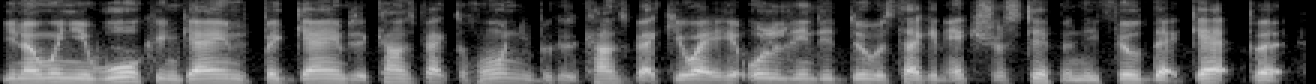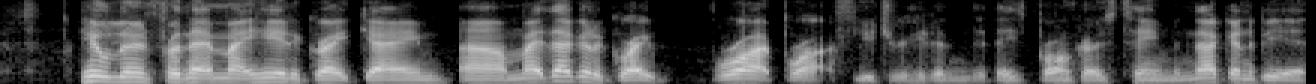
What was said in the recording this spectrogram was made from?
you know when you walk in games, big games, it comes back to haunt you because it comes back your way. All he needed to do was take an extra step, and he filled that gap. But he'll learn from that, mate. He had a great game, um, mate. They've got a great, bright, bright future ahead of these Broncos team, and they're going to be a,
